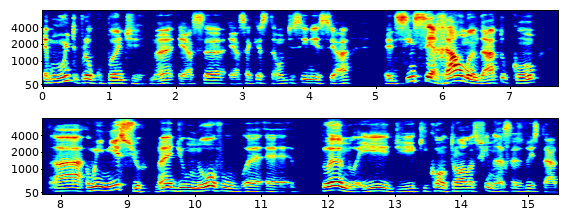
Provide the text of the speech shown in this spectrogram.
é, muito preocupante né, essa, essa questão de se iniciar, é, de se encerrar o mandato com a, o início né, de um novo é, é, plano aí de que controla as finanças do Estado.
